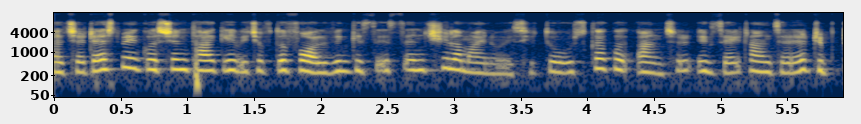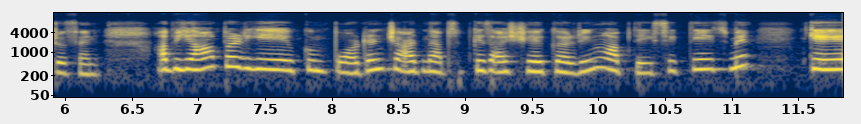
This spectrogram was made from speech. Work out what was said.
अच्छा टेस्ट में एक क्वेश्चन था कि which of the following is essential amino acid तो उसका आंसर एग्जैक्ट आंसर है ट्रिप्टोफेन अब यहाँ पर ये एक इंपॉर्टेंट चार्ट मैं आप सबके साथ शेयर कर रही हूँ, आप देख सकते हैं इसमें। कि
